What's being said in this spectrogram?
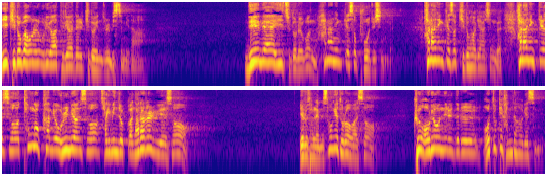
이 기도가 오늘 우리가 드려야 될 기도인 줄 믿습니다. 느헤미야의 이 지도력은 하나님께서 부어 주신 거예요. 하나님께서 기도하게 하신 거예요. 하나님께서 통곡하며 울면서 자기 민족과 나라를 위해서 예루살렘 성에 돌아와서 그 어려운 일들을 어떻게 감당하겠습니까?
